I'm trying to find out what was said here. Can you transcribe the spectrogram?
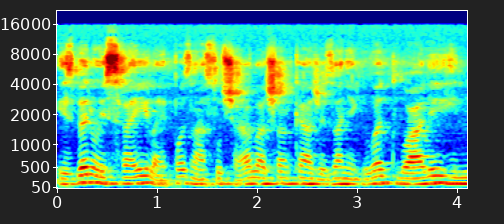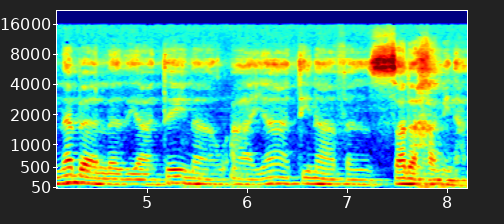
iz Benu Israila je poznat slučaj, Allah što kaže za njeg, وَتْلُ عَلِيهِ نَبَا الَّذِي عَتَيْنَهُ آيَاتِنَا فَنْصَدَحَ مِنَا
